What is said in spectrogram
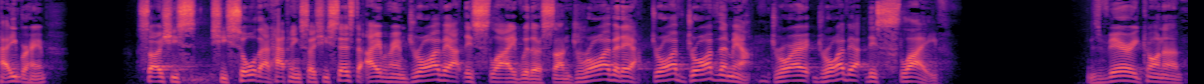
Abraham, so she, she saw that happening. So she says to Abraham, Drive out this slave with her son. Drive it out. Drive, drive them out. Drive, drive out this slave. It's very kind of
